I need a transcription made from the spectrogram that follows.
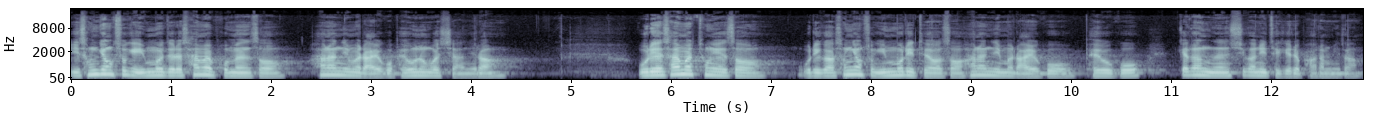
이 성경 속의 인물들의 삶을 보면서 하나님을 알고 배우는 것이 아니라 우리의 삶을 통해서 우리가 성경 속 인물이 되어서 하나님을 알고 배우고 깨닫는 시간이 되기를 바랍니다.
